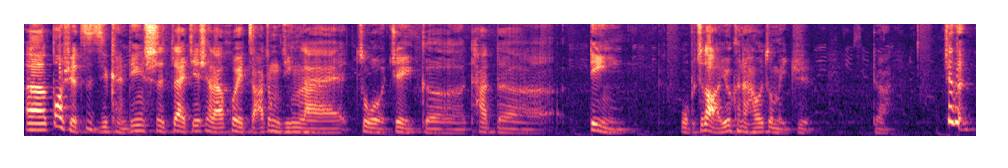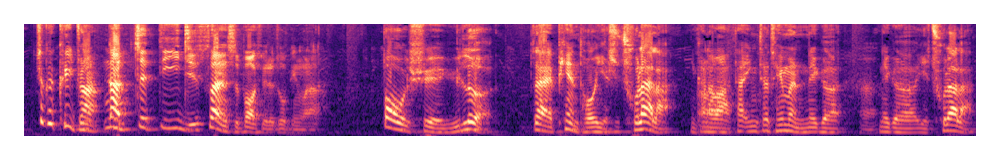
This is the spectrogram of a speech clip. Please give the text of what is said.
呃，暴雪自己肯定是在接下来会砸重金来做这个他的电影，我不知道，有可能还会做美剧，对吧？这个这个可以赚啊。那这第一集算是暴雪的作品吗？暴雪娱乐在片头也是出来了，你看到吧？它 Entertainment 那个、嗯那个也出来了，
